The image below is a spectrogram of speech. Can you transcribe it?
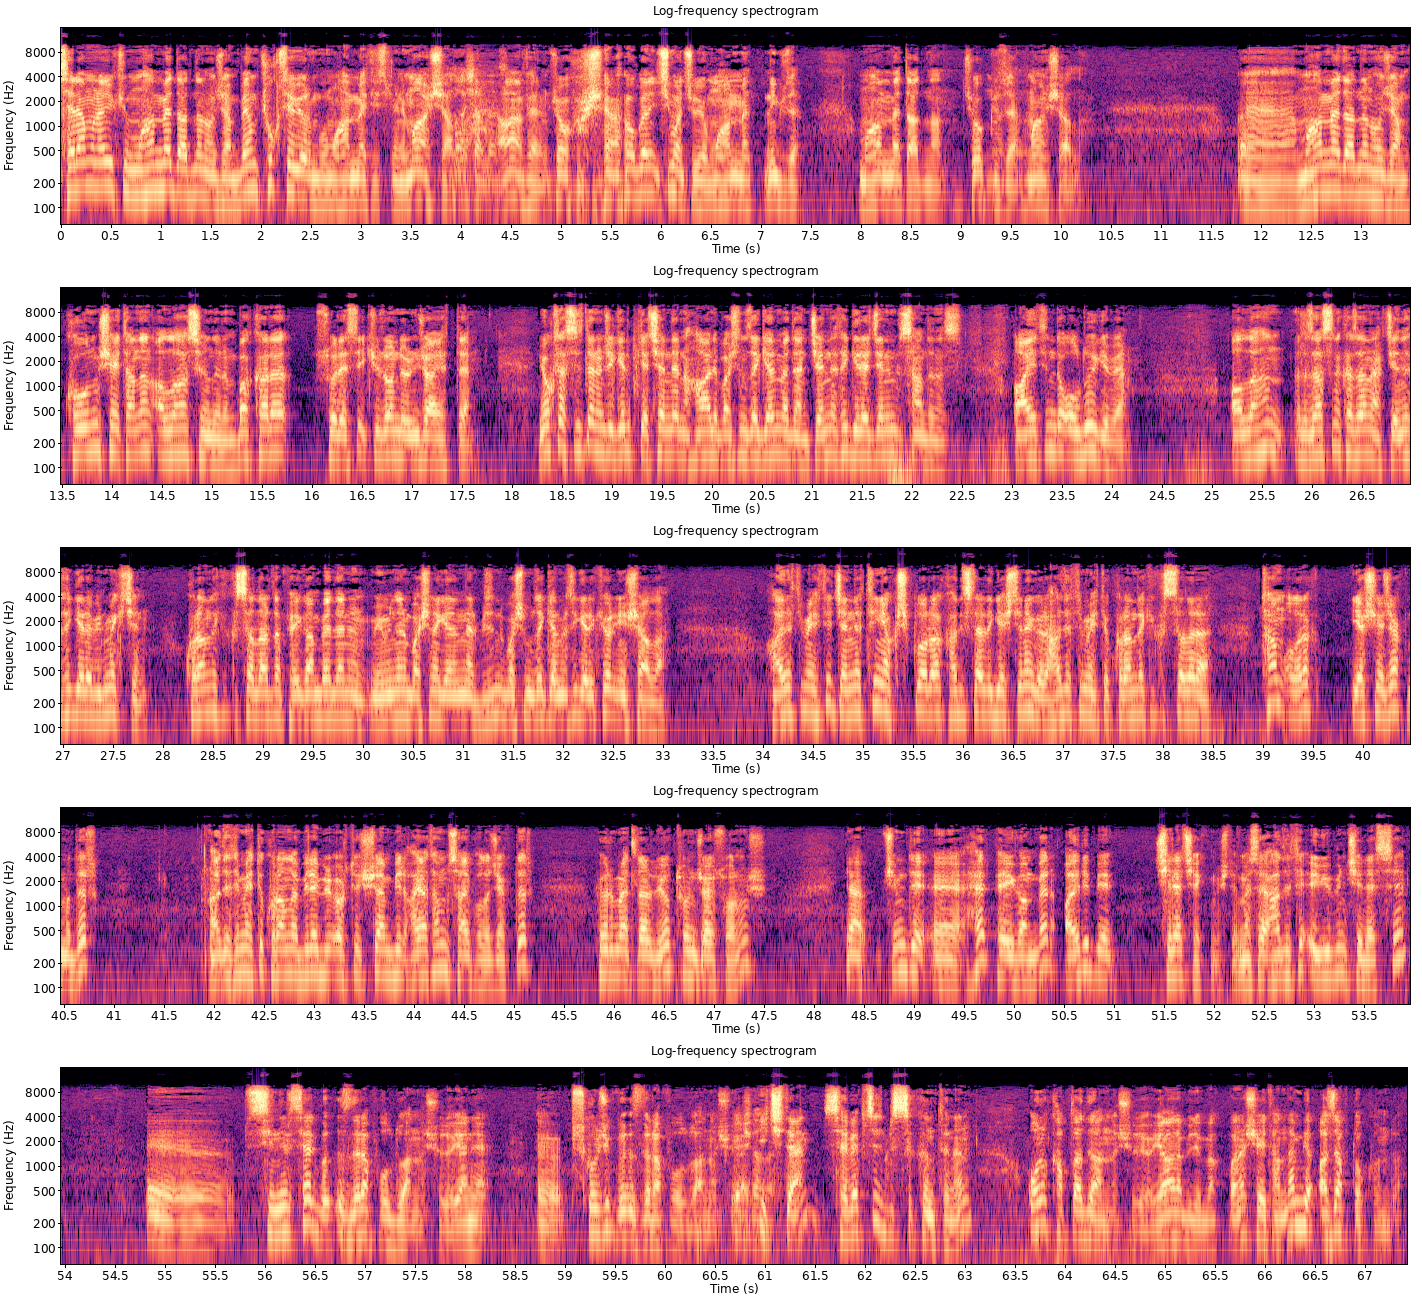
Selamun Aleyküm Muhammed Adnan hocam. Ben çok seviyorum bu Muhammed ismini maşallah. Maşallah. Aferin çok hoş. o kadar içim açılıyor Muhammed ne güzel. Muhammed Adnan çok güzel maşallah. Ee, Muhammed Adnan hocam kovulmuş şeytandan Allah'a sığınırım. Bakara suresi 214. ayette. Yoksa sizden önce gelip geçenlerin hali başınıza gelmeden cennete gireceğinizi sandınız. Ayetinde olduğu gibi Allah'ın rızasını kazanarak cennete girebilmek için Kur'an'daki kıssalarda peygamberlerin, müminlerin başına gelenler bizim de başımıza gelmesi gerekiyor inşallah. Hazreti Mehdi cennetin yakışıklı olarak hadislerde geçtiğine göre Hazreti Mehdi Kur'an'daki kıssalara tam olarak yaşayacak mıdır? Hazreti Mehdi Kur'an'la birebir örtüşen bir hayata mı sahip olacaktır? Hürmetler diyor Tuncay sormuş. Ya şimdi e, her peygamber ayrı bir çile çekmişti. Mesela Hazreti Eyyub'un çilesi e, sinirsel bir ızdırap olduğu anlaşılıyor. Yani e, psikolojik bir ızdırap olduğu anlaşılıyor. Yani İnşallah. içten sebepsiz bir sıkıntının onu kapladığı anlaşılıyor. Ya Rabbi diyor bak bana şeytandan bir azap dokundu.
